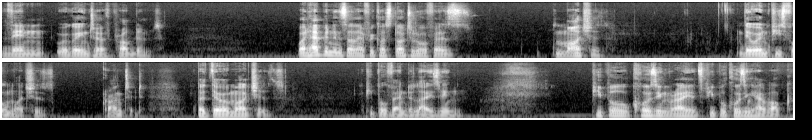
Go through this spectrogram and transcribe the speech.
then we're going to have problems. What happened in South Africa started off as marches. They weren't peaceful marches, granted, but there were marches. People vandalizing, people causing riots, people causing havoc,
